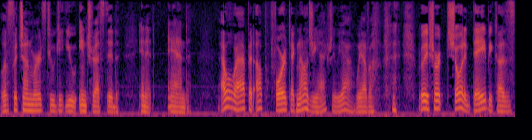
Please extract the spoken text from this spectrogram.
a little switch on words to get you interested in it. And that will wrap it up for technology. Actually, yeah, we have a really short show today because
